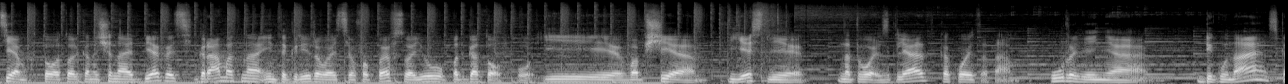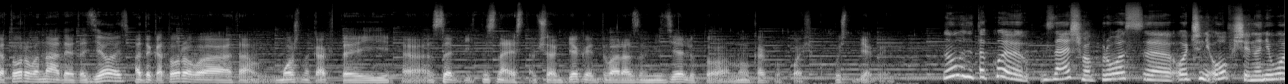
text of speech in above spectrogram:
тем, кто только начинает бегать, грамотно интегрировать ОФП в свою подготовку. И вообще, есть ли, на твой взгляд, какой-то там уровень э, бегуна, с которого надо это делать, а до которого там можно как-то и э, забить. Не знаю, если там человек бегает два раза в неделю, то ну как бы пофиг, пусть бегает. Ну, это такой, знаешь, вопрос э, очень общий, на него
